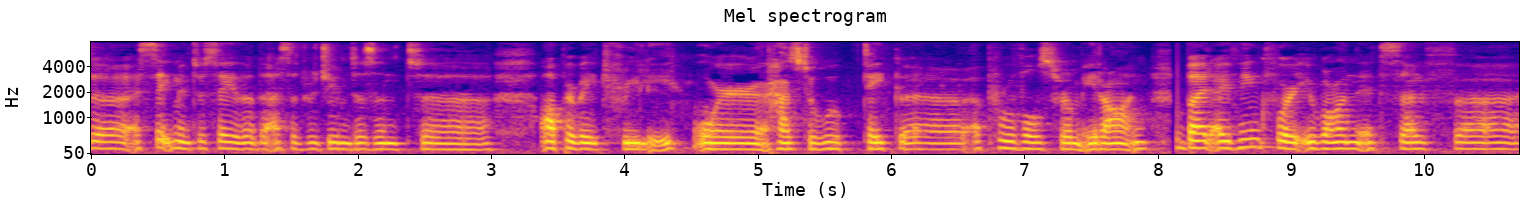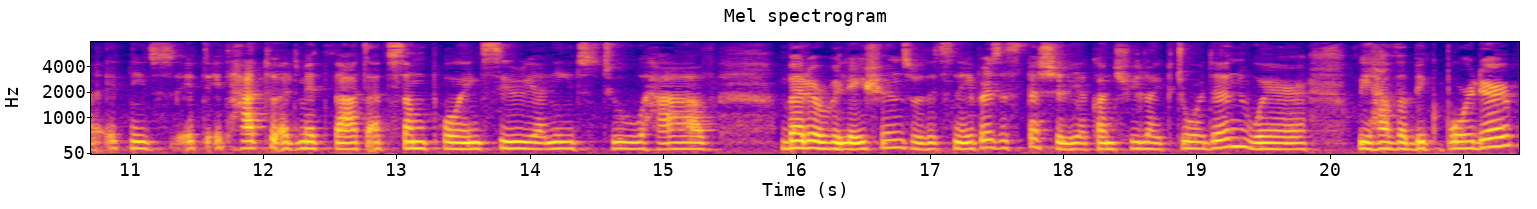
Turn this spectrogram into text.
uh, a statement to say that the Assad regime doesn't uh, operate freely or has to take uh, approvals from Iran. But I think for Iran itself, uh, it needs it, it had to admit that at some point Syria needs to have better relations with its neighbors, especially a country like Jordan, where we have a big border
